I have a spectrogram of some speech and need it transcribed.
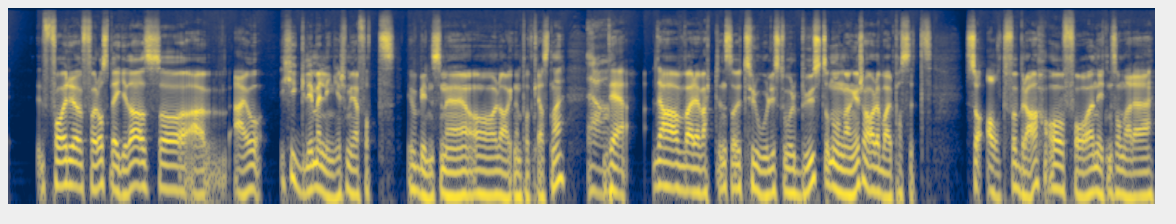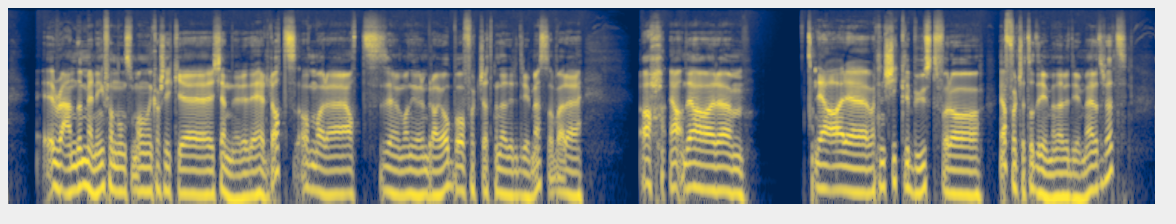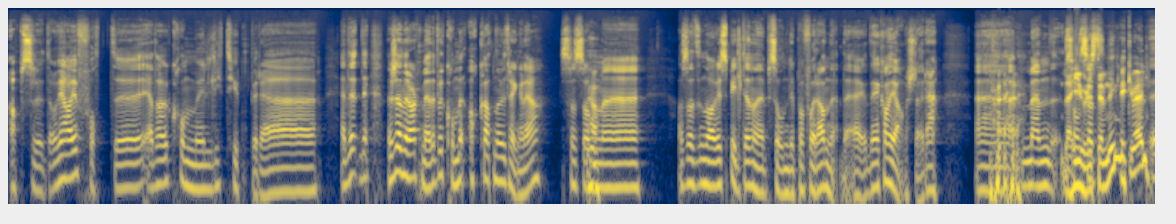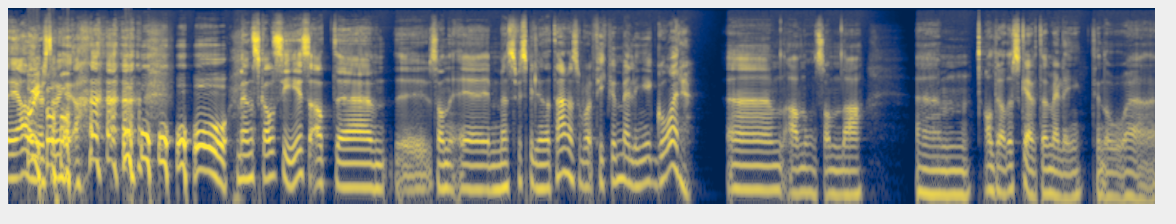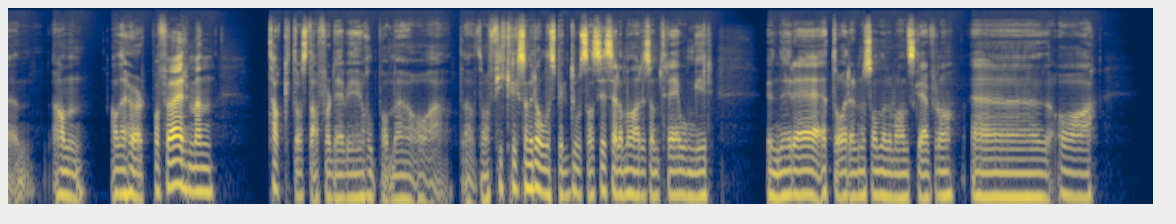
for, for oss begge, da, så er, er jo hyggelige meldinger som vi har fått i forbindelse med å lage den podkasten her, Ja. det, det har bare vært en så utrolig stor boost, og noen ganger så har det bare passet så altfor bra å få en liten sånn derre random melding fra noen som man kanskje ikke kjenner i det hele tatt, om bare at eh, man gjør en bra jobb, og fortsett med det dere driver med. Så bare ah, Ja, det har um, Det har eh, vært en skikkelig boost for å ja, fortsette å drive med det vi driver med, rett og slett. Absolutt. Og vi har jo fått eh, ja, Det har jo kommet litt hyppigere ja, det, det, det er sånn rart med det, for det kommer akkurat når vi trenger det, ja. Sånn som eh, Altså, nå har vi spilt inn denne episoden litt på forhånd, det, det kan vi avsløre. Eh, men Det er julestemning likevel. Ja, det er julestemning. ho. Men skal sies at sånn, mens vi spiller inn dette her, så fikk vi en melding i går av noen som da aldri hadde skrevet en melding til noe han hadde hørt på før, men takket oss da for det vi holdt på med, og at man fikk liksom rollespilldosa si, selv om man har liksom tre unger under eh, et år eller noe sånt, eller hva han skrev for noe. Eh, og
